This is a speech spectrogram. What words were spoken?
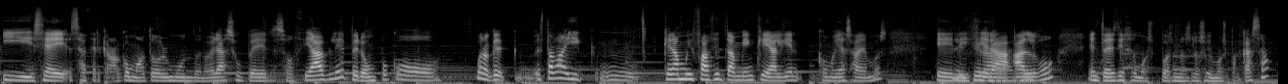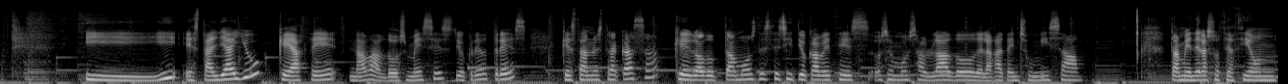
y se, se acercaba como a todo el mundo, ¿no? Era súper sociable, pero un poco... Bueno, que estaba ahí, mm, que era muy fácil también que alguien, como ya sabemos, eh, le hiciera algo. Entonces dijimos, pues nos lo subimos para casa. Y está Yayu, que hace nada, dos meses, yo creo, tres, que está en nuestra casa, que lo adoptamos de este sitio que a veces os hemos hablado, de la gata insumisa, también de la asociación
